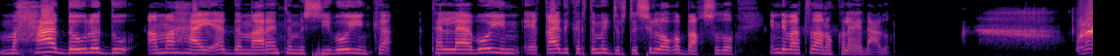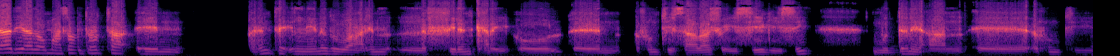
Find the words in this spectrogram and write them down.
Maxaa dowladdu ama hay'adda maareynta masiibooyinka tallaabooyin ay qaadi karta ma jirto si looga baaqsado in dhibaatadan oo kale ay dhacdo arrinta ilniinadu waa arrin la filan karay oo runtii saadaashu ay seegaysay muddana aan runtii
